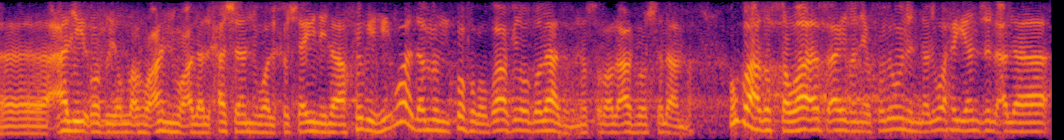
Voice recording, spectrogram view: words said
آه، علي رضي الله عنه وعلى الحسن والحسين إلى آخره وهذا من كفر الرافضة وضلالهم نسأل الله العافية والسلامة. وبعض الطوائف أيضا يقولون أن الوحي ينزل على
